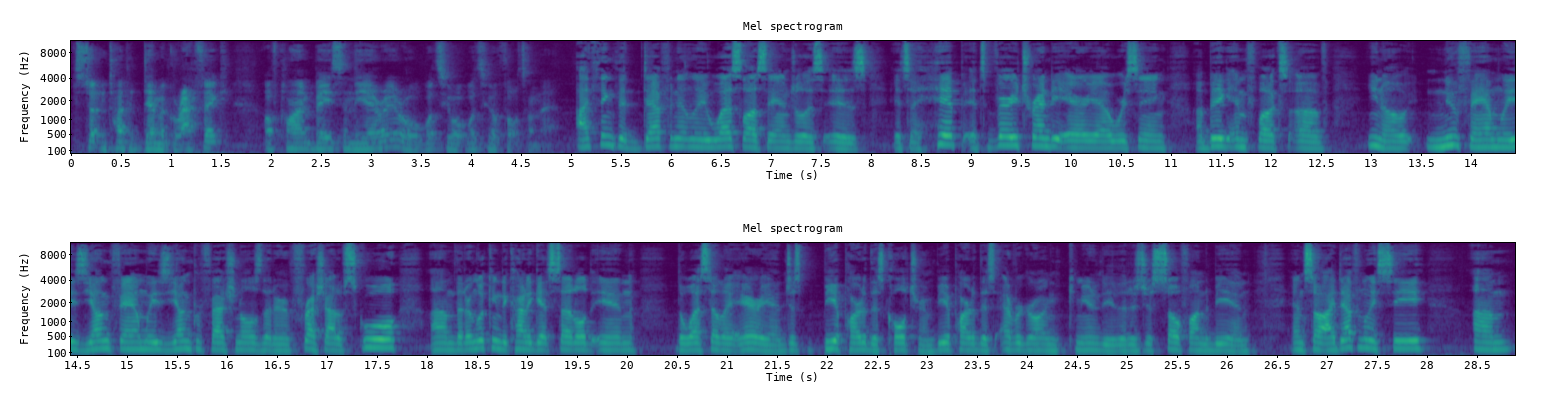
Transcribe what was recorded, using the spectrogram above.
certain type of demographic of client base in the area, or what's your what's your thoughts on that? I think that definitely West Los Angeles is it's a hip, it's very trendy area. We're seeing a big influx of you know, new families, young families, young professionals that are fresh out of school, um, that are looking to kind of get settled in the West LA area and just be a part of this culture and be a part of this ever growing community that is just so fun to be in. And so I definitely see um,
